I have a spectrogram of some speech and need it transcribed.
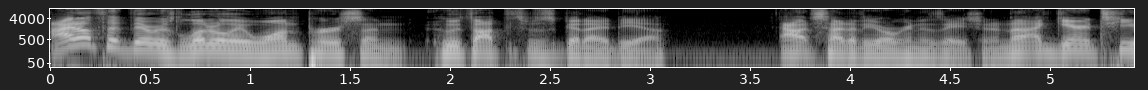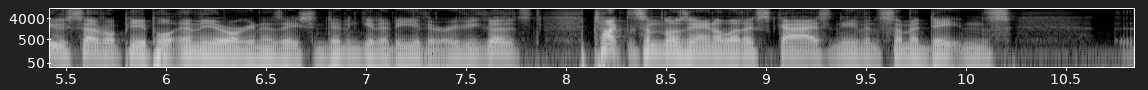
I don't think there was literally one person who thought this was a good idea outside of the organization. And I guarantee you several people in the organization didn't get it either. If you go talk to some of those analytics guys and even some of Dayton's uh,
